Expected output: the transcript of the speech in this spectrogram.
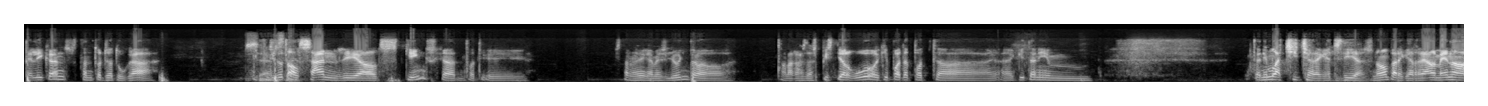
Pelicans estan tots a tocar. Cert, fins i tot els Suns i els Kings, que tot i estan una mica més lluny, però a la que es despisti algú, aquí pot, pot eh, aquí tenim tenim la xitxa d'aquests dies, no? Perquè realment a,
